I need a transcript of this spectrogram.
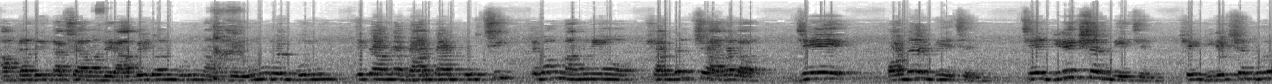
আপনাদের কাছে আমাদের আবেদন বলুন, আমাদের অনুরোধ বলুন, যেটা আমরা বারবার করছি। এবং মাননীয় সর্বোচ্চ আদালত যে অর্ডার দিয়েছেন যে ডিরেকশন দিয়েছেন, সেই ডিরেকশনগুলো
